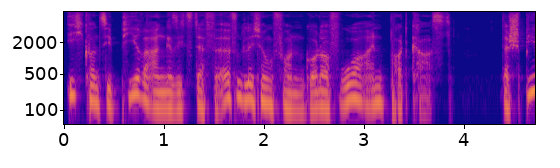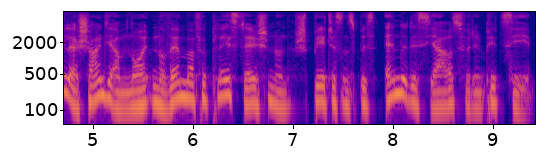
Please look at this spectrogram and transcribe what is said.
Ich konzipiere angesichts der Veröffentlichung von God of War einen Podcast. Das Spiel erscheint ja am 9. November für PlayStation und spätestens bis Ende des Jahres für den PC.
